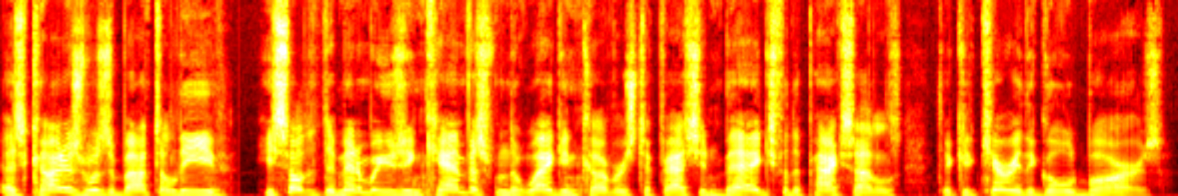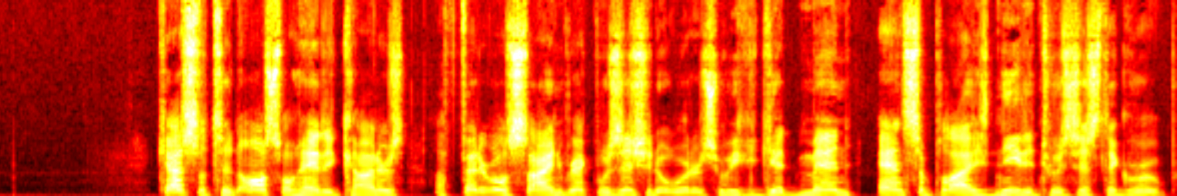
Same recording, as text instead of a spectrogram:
As Connors was about to leave, he saw that the men were using canvas from the wagon covers to fashion bags for the pack saddles that could carry the gold bars. Castleton also handed Connors a federal signed requisition order so he could get men and supplies needed to assist the group.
